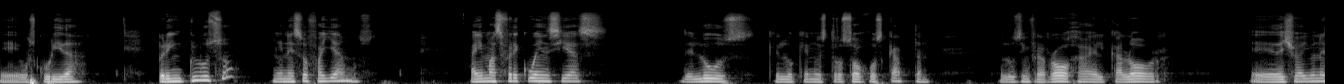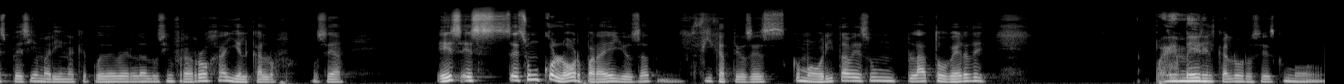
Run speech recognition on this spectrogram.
eh, oscuridad. Pero incluso en eso fallamos. Hay más frecuencias de luz que lo que nuestros ojos captan. La luz infrarroja, el calor. Eh, de hecho hay una especie marina que puede ver la luz infrarroja y el calor. O sea, es, es, es un color para ellos. Fíjate, o sea, es como ahorita ves un plato verde. pueden ver el calor, o sea, es como,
